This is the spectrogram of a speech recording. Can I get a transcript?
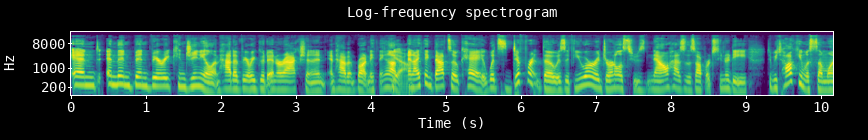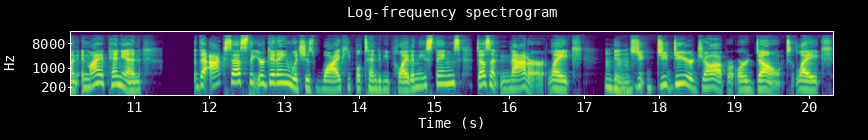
and and then been very congenial and had a very good interaction and, and haven't brought anything up yeah. and i think that's okay what's different though is if you are a journalist who now has this opportunity to be talking with someone in my opinion the access that you're getting which is why people tend to be polite in these things doesn't matter like mm-hmm. do, do, do your job or, or don't like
